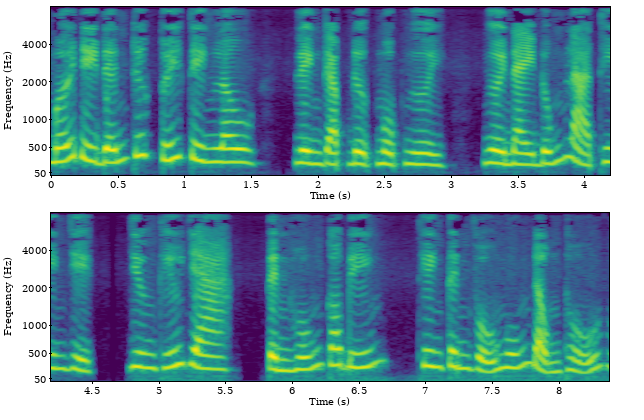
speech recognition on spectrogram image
mới đi đến trước túy tiên lâu, liền gặp được một người, người này đúng là thiên diệt, dương thiếu gia, tình huống có biến, thiên tinh vũ muốn động thủ,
